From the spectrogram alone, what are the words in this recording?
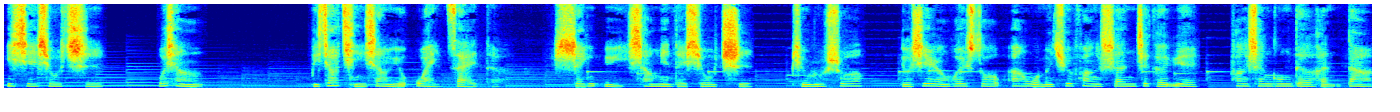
一些修持，我想比较倾向于外在的身语上面的修持。比如说，有些人会说啊，我们去放生，这个月放生功德很大，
